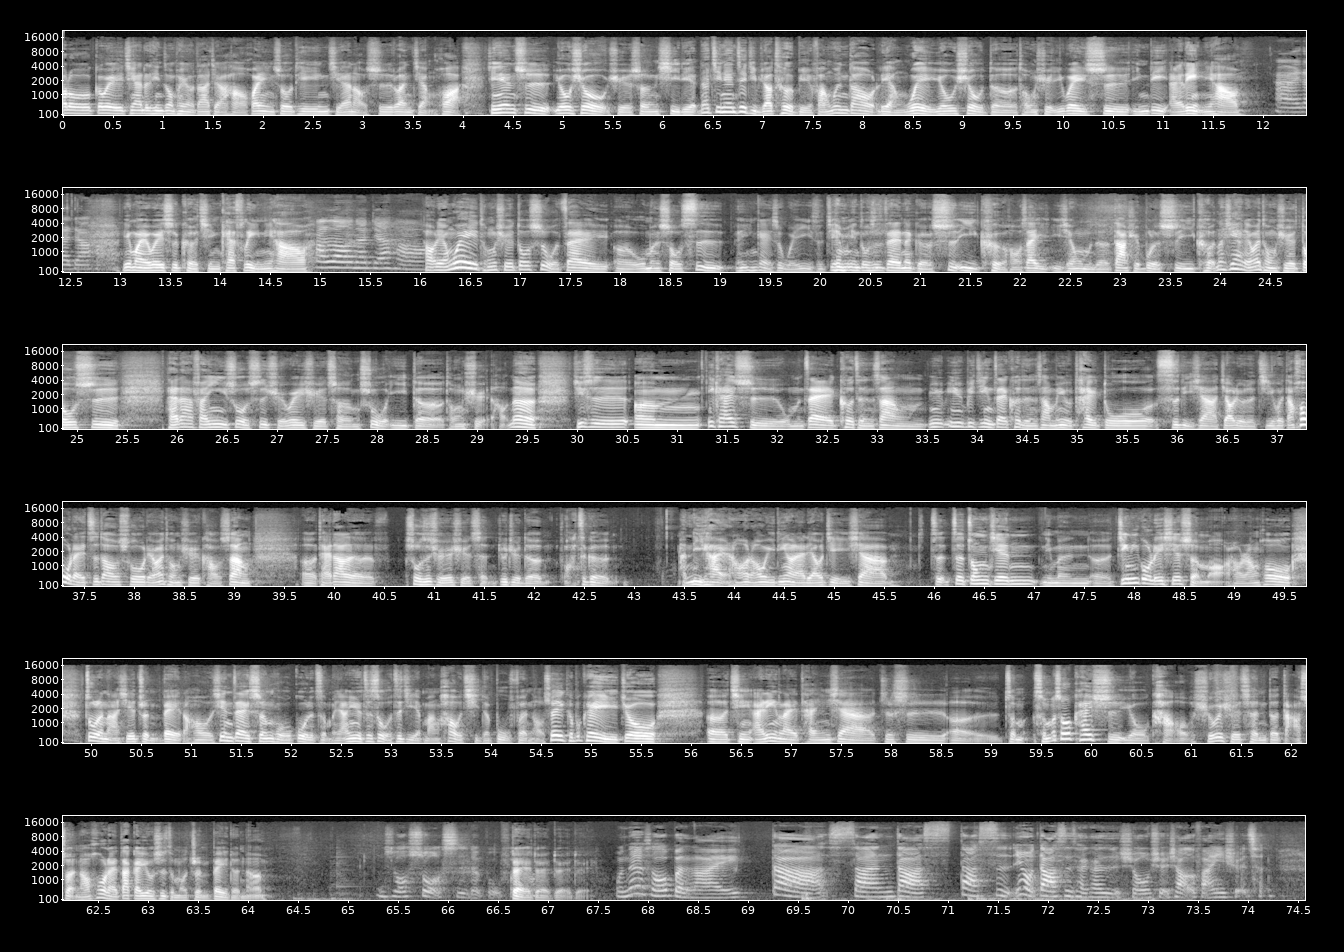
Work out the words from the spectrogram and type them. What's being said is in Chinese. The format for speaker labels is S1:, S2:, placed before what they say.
S1: Hello，各位亲爱的听众朋友，大家好，欢迎收听启安老师乱讲话。今天是优秀学生系列，那今天这集比较特别，访问到两位优秀的同学，一位是营地艾琳，你好；
S2: 嗨，大家好。
S1: 另外一位是可晴 Kathleen，你好。
S2: Hello，大家好。
S1: 好，两位同学都是我在呃，我们首次诶应该也是唯一一次见面，都是在那个示意课哈，在以前我们的大学部的示意课。那现在两位同学都是台大翻译硕士学位学程硕一的同学。好，那其实嗯，一开始我们在课程上，因为因为毕竟在课程上没有太多私底下交流的机会，但后来知道说两位同学考上呃台大的硕士学位学程，就觉得哇，这个很厉害，然后然后一定要来了解一下。这这中间你们呃经历过了一些什么，然后然后做了哪些准备，然后现在生活过得怎么样？因为这是我自己也蛮好奇的部分哈，所以可不可以就呃请艾琳来谈一下，就是呃怎么什么时候开始有考学位学成的打算，然后后来大概又是怎么准备的呢？
S2: 你说硕士的部分？
S1: 对。对对对，
S2: 我那个时候本来大三、大四大四，因为我大四才开始修学校的翻译学程，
